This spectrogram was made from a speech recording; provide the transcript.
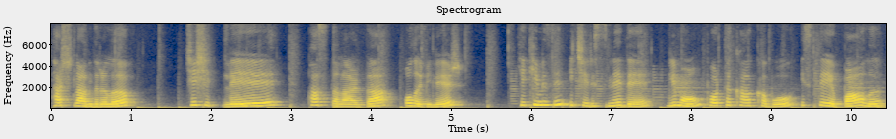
taşlandırılıp çeşitli pastalarda olabilir. Kekimizin içerisine de limon, portakal kabuğu isteğe bağlı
